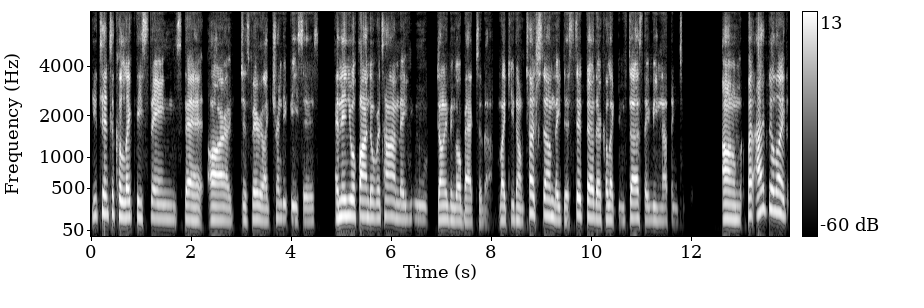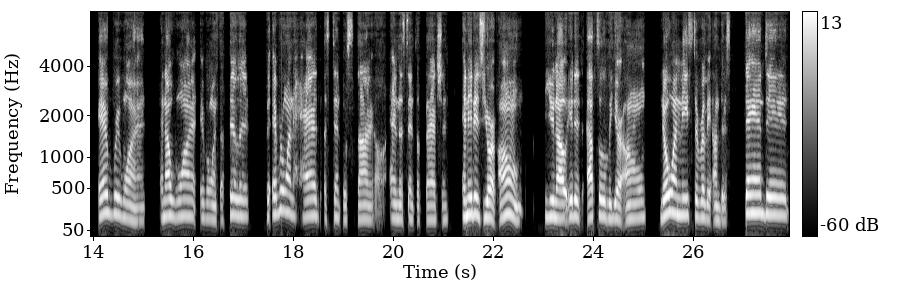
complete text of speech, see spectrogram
you tend to collect these things that are just very like trendy pieces. And then you'll find over time that you don't even go back to them. Like you don't touch them. They just sit there. They're collecting dust. They mean nothing to you. Um, but I feel like everyone, and I want everyone to feel it, but everyone has a sense of style and a sense of fashion, and it is your own. You know, it is absolutely your own. No one needs to really understand it.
